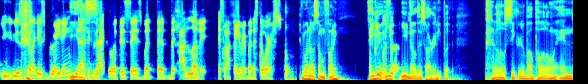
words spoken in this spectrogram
you just feel like it's grating? Yes. That's exactly what this is. But the, the, I love it. It's my favorite, but it's the worst. You want to know something funny? And you you, you know this already, but a little secret about Polo and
